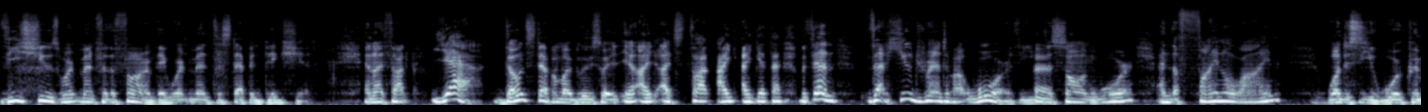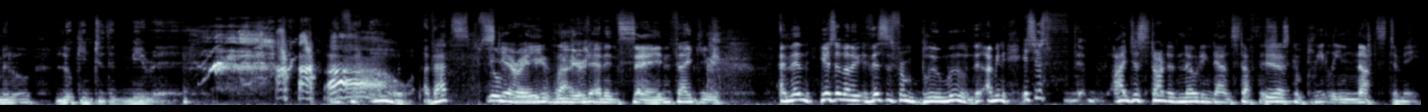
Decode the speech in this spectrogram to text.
These shoes weren't meant for the farm. They weren't meant to step in pig shit. And I thought, yeah, don't step on my blue suede. You know, I, I thought, I, I get that. But then that huge rant about war, the, the song War, and the final line, want to see a war criminal? Look into the mirror. Thought, oh, that's You're scary, reading that. weird, and insane. Thank you. And then here's another. This is from Blue Moon. I mean, it's just. I just started noting down stuff that's Yeah. just completely nuts to me.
